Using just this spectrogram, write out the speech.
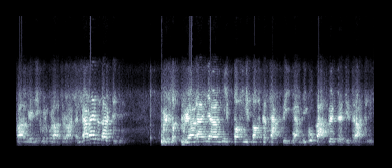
Paham ya, ini kula aturakan. Karena itu tadi, berseberangannya mitos-mitos kesaktian, itu kabeh jadi tragedi.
